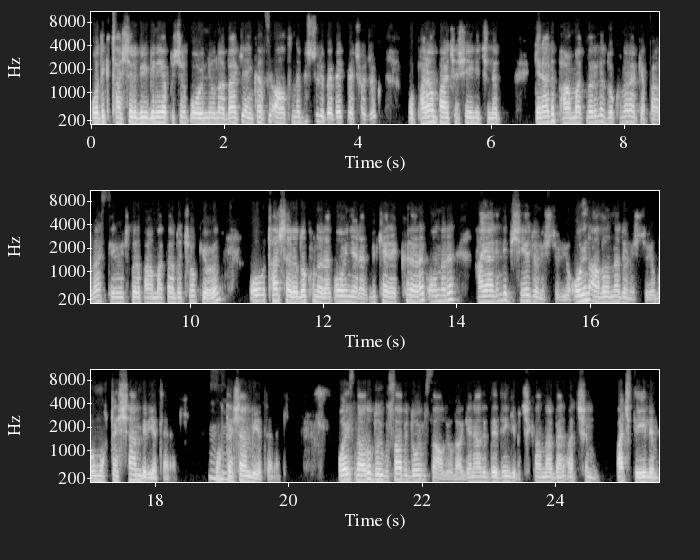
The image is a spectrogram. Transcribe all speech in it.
Oradaki taşları birbirine yapıştırıp oynuyorlar. Belki enkazın altında bir sürü bebek ve çocuk o paramparça şeyin içinde genelde parmaklarıyla dokunarak yaparlar. Sinir uçları parmaklarda çok yoğun. O taşlara dokunarak, oynayarak, bükerek, kırarak onları hayalinde bir şeye dönüştürüyor. Oyun alanına dönüştürüyor. Bu muhteşem bir yetenek. Hı hı. Muhteşem bir yetenek. O esnada duygusal bir doyum sağlıyorlar. Genelde dediğin gibi çıkanlar ben açım, aç değilim,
